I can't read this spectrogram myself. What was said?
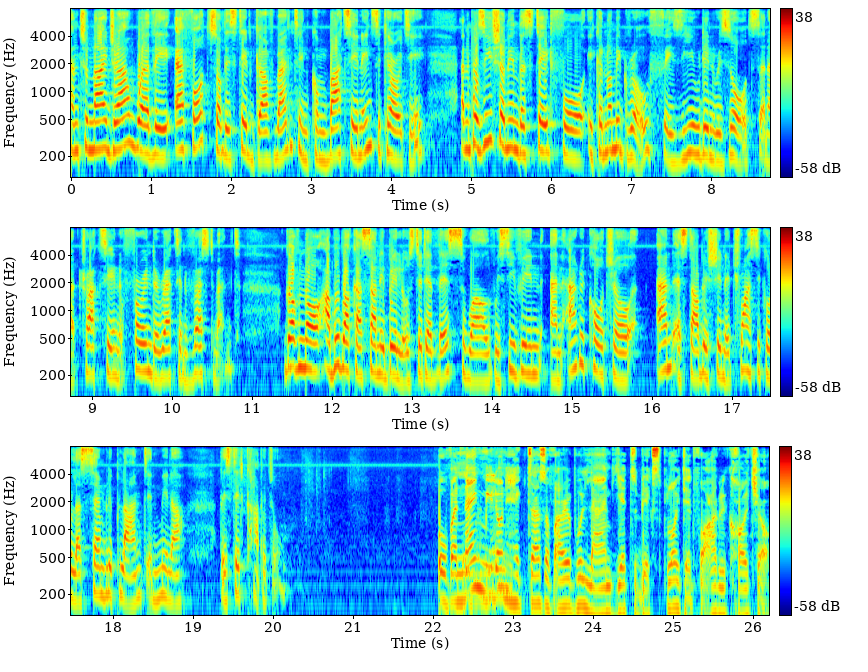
And to Niger, where the efforts of the state government in combating insecurity and positioning the state for economic growth is yielding results and attracting foreign direct investment. Governor Abubakar Sani Bello stated this while receiving an agricultural and establishing a tricycle assembly plant in Minna, the state capital. Over 9 million hectares of arable land yet to be exploited for agriculture.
